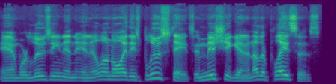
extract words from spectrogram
and we're losing in, in Illinois, these blue states, in Michigan, and other places.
